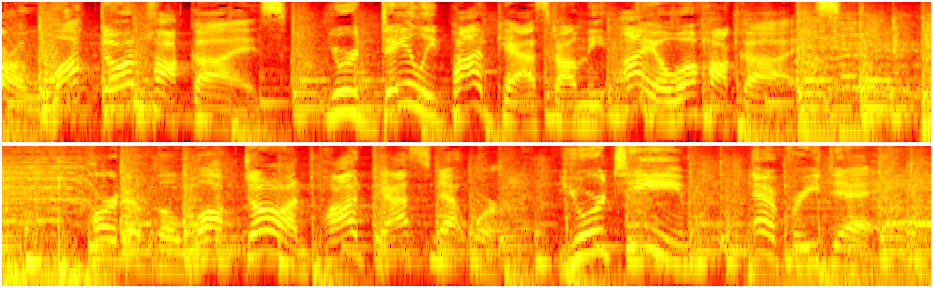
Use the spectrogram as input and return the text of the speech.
Our Locked On Hawkeyes, your daily podcast on the Iowa Hawkeyes. Part of the Locked On Podcast Network, your team every day.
